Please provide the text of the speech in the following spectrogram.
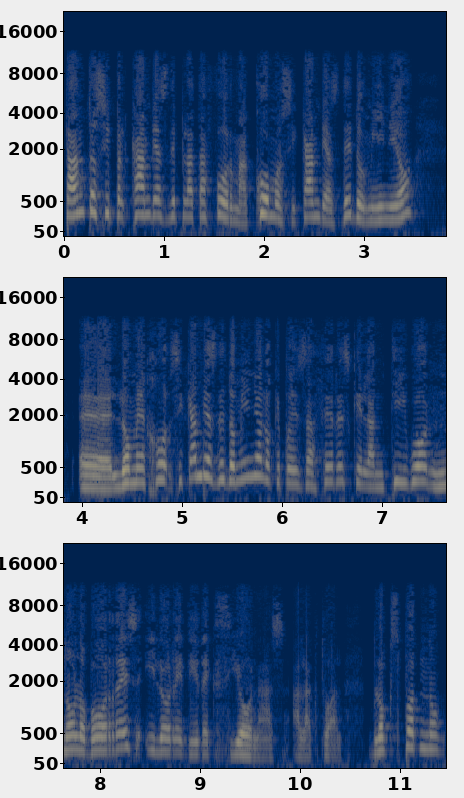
tanto si cambias de plataforma como si cambias de dominio, eh, lo mejor, si cambias de dominio, lo que puedes hacer es que el antiguo no lo borres y lo redireccionas al actual. Blogspot no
